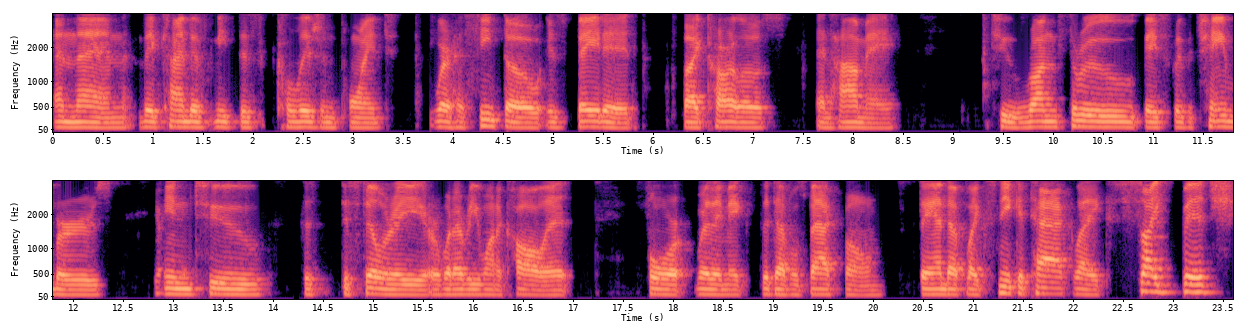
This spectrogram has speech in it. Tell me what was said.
and then they kind of meet this collision point where Jacinto is baited by Carlos and Jaime to run through basically the chambers Yep. into the distillery or whatever you want to call it for where they make the devil's backbone. They end up like sneak attack, like psych bitch,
